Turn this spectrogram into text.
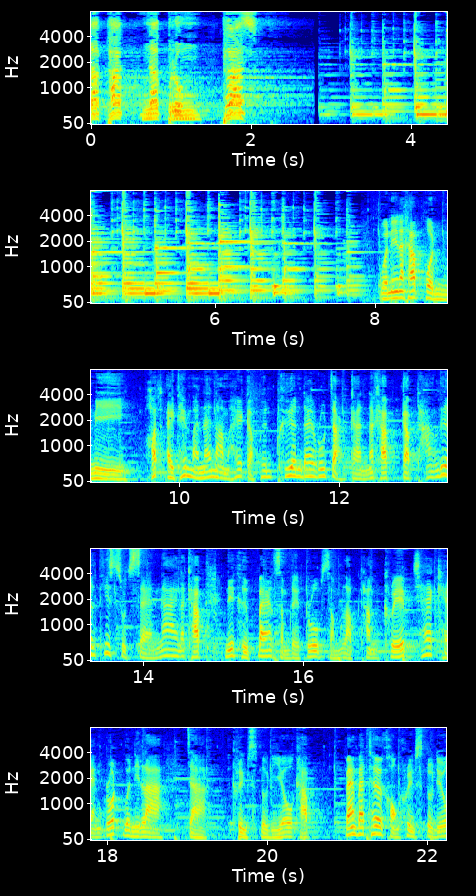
ลพักนักปรุง plus วันนี้นะครับพลมีฮอตไอเทมมาแนะนำให้กับเพื่อนๆได้รู้จักกันนะครับ กับทางเลือกที่สุดแสนง่ายนะครับ นี่คือแป้งสำเร็จรูปสำหรับทำเครปแช่แข็งรสวานิลาจาก Cream Studio ครับ แป้งแบตเตอร์ของ Cream Studio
